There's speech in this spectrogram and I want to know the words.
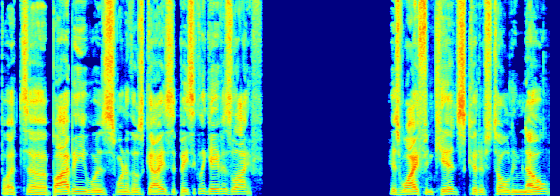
But uh, Bobby was one of those guys that basically gave his life. His wife and kids could have told him, No,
